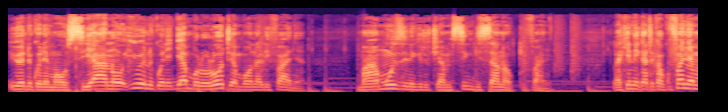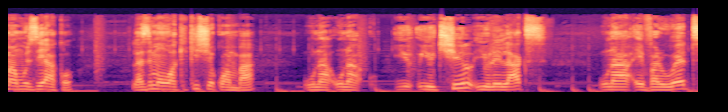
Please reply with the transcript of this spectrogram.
iwe ni kwenye mahusiano iwe ni kwenye jambo lolote ambao unalifanya maamuzi ni kitu cha msingi sana ukifanya. Lakini katika kufanya maamuzi yako lazima uhakikishe kwamba una, una you, you chill you relax una evaluate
